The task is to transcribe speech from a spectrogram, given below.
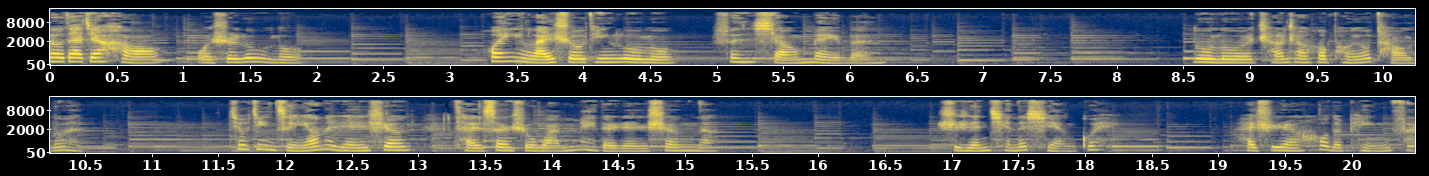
Hello，大家好，我是露露，欢迎来收听露露分享美文。露露常常和朋友讨论，究竟怎样的人生才算是完美的人生呢？是人前的显贵，还是人后的平凡？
